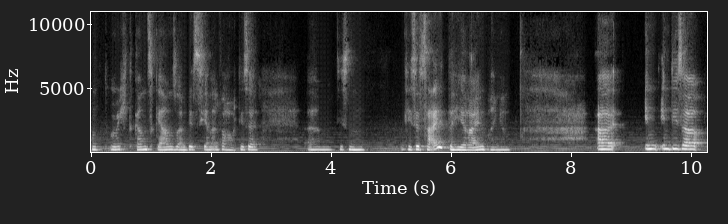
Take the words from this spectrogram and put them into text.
und möchte ganz gern so ein bisschen einfach auch diese, ähm, diesen, diese Seite hier reinbringen. Äh, in, in dieser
